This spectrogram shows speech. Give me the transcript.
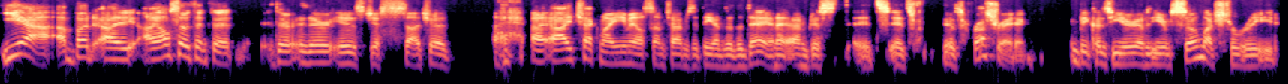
Yeah, but I, I also think that there there is just such a I, I check my email sometimes at the end of the day, and I, I'm just it's it's it's frustrating because you you have so much to read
